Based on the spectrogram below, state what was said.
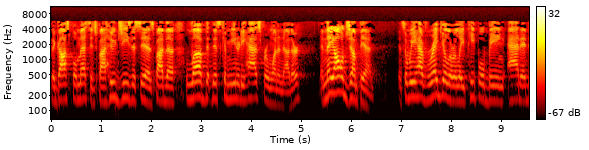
the gospel message, by who Jesus is, by the love that this community has for one another. And they all jump in. And so we have regularly people being added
